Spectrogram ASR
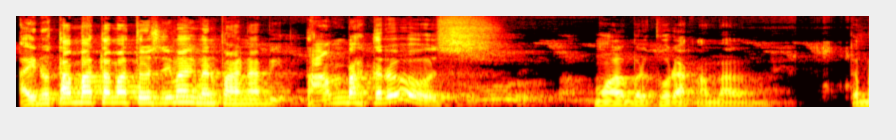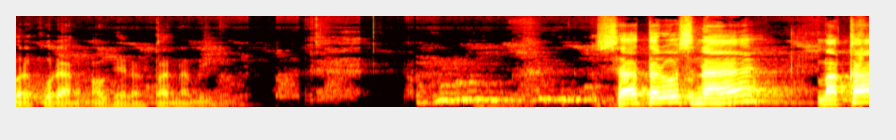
Ayo tambah tambah terus di mana iman para nabi. Tambah terus. Mual berkurang amal. Berkurang oke para nabi. Seterusnya maka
